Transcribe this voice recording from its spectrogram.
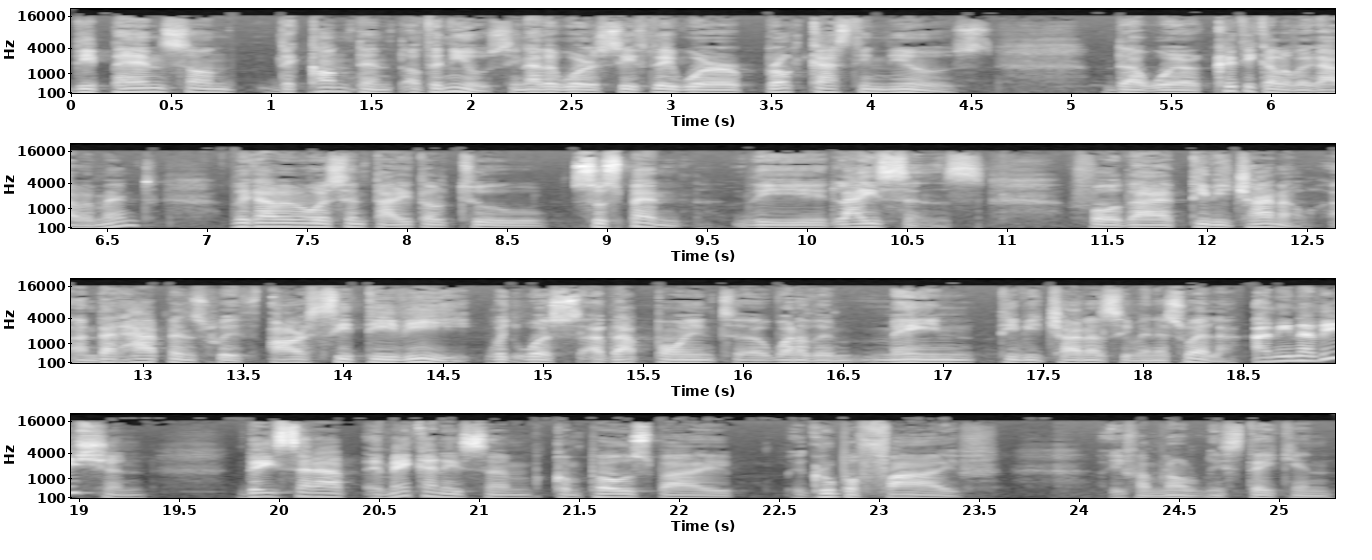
depends on the content of the news. In other words, if they were broadcasting news that were critical of the government, the government was entitled to suspend the license for that TV channel. And that happens with RCTV, which was at that point uh, one of the main TV channels in Venezuela. And in addition, they set up a mechanism composed by a group of five if I'm not mistaken,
